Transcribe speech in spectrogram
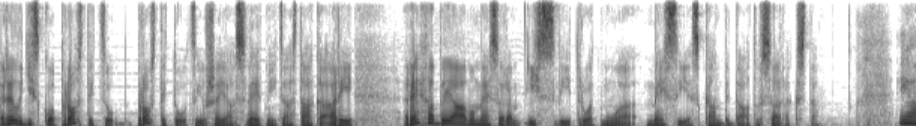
reliģisko prostitūciju šajās svētnīcās, tā ka arī Rehabeāmu mēs varam izsvītrot no mesijas kandidātu saraksta. Jā,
